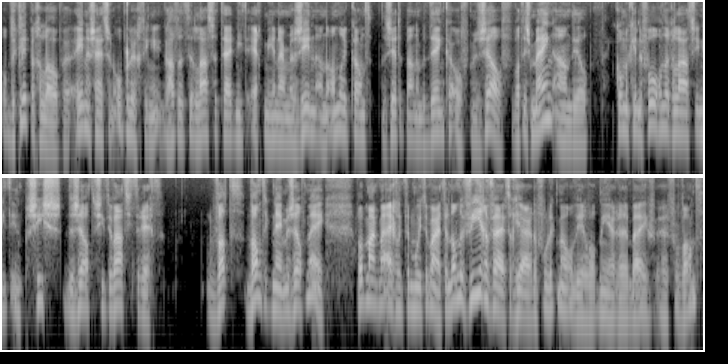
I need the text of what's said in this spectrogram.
op de klippen gelopen. Enerzijds een opluchting. Ik had het de laatste tijd niet echt meer naar mijn zin. Aan de andere kant zet het me aan het bedenken over mezelf. Wat is mijn aandeel? Kom ik in de volgende relatie niet in precies dezelfde situatie terecht? Wat? Want ik neem mezelf mee. Wat maakt me eigenlijk de moeite waard? En dan de 54-jarige, daar voel ik me alweer wat meer eh, bij eh, verwant.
